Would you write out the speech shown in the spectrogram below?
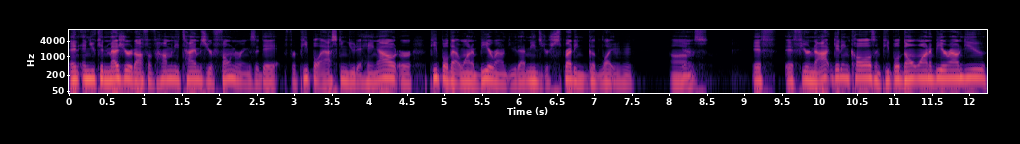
and and you can measure it off of how many times your phone rings a day for people asking you to hang out or people that want to be around you. That means you're spreading good light. Mhm. Um, yes. If if you're not getting calls and people don't want to be around you,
